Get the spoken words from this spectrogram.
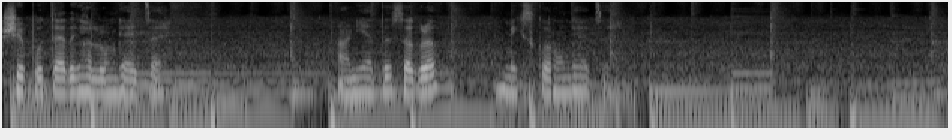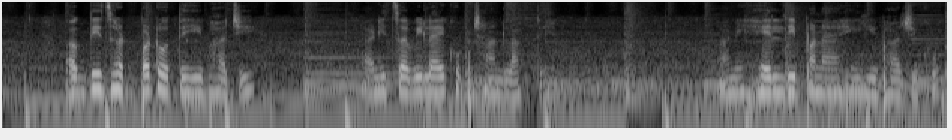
शेपू त्यात घालून घ्यायचा आहे आणि आता सगळं मिक्स करून घ्यायचं आहे अगदी झटपट होते ही भाजी. आणि चवीलाही खूप छान लागते. आणि हेल्दी पण आहे ही भाजी खूप.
